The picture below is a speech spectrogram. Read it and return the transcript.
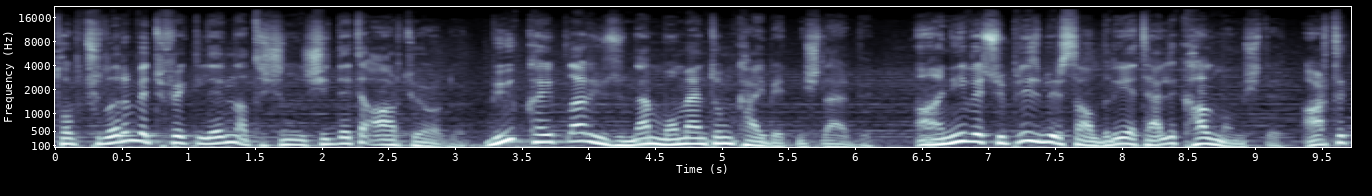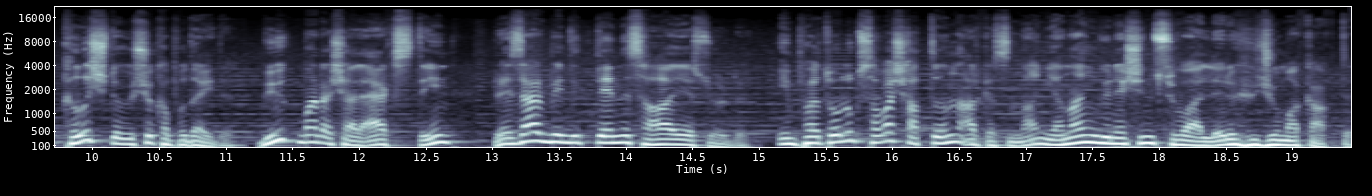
topçuların ve tüfeklilerin atışının şiddeti artıyordu. Büyük kayıplar yüzünden momentum kaybetmişlerdi. Ani ve sürpriz bir saldırı yeterli kalmamıştı. Artık kılıç dövüşü kapıdaydı. Büyük Maraşal Erskstein rezerv birliklerini sahaya sürdü. İmparatorluk savaş hattının arkasından yanan güneşin süvarileri hücuma kalktı.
